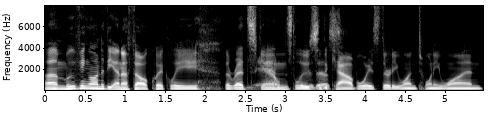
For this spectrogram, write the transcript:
Um, moving on to the NFL quickly, the Redskins do lose to the. Cowboys 31-21.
